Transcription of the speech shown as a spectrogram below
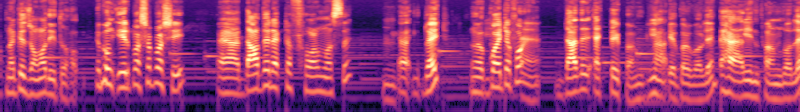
আপনাকে জমা দিতে হবে। এবং এর পাশাপাশি দাদের একটা ফর্ম আছে রাইট কয়টা ফর্ম হ্যাঁ, যাদের একটাই ফর্ম গ্রিন হ্যাঁ। পেপার বলে হ্যাঁ। গ্রিন ফর্ম বলে।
